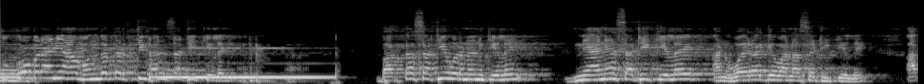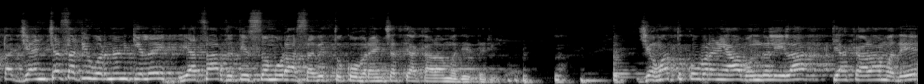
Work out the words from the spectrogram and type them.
तुकोबराने हा भंग तर तिघांसाठी केलंय. भक्तासाठी वर्णन केलंय ज्ञानासाठी केलंय आणि वैराग्यवानासाठी केलंय. आता ज्यांच्यासाठी वर्णन केलंय याचा अर्थ ते समोर असावेत तुकोबऱ्यांच्या त्या काळामध्ये तरी. जेव्हा तुकोबरांनी हा भंग लिहिला त्या काळामध्ये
